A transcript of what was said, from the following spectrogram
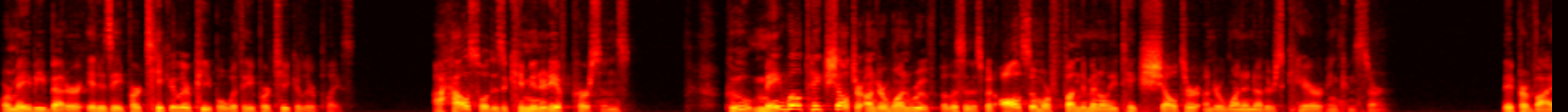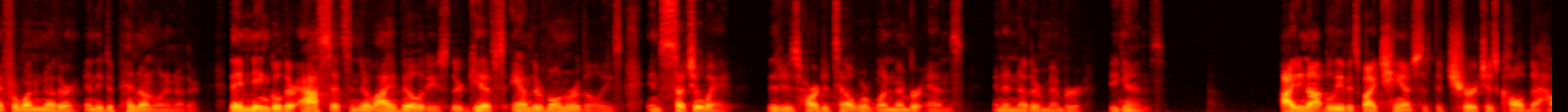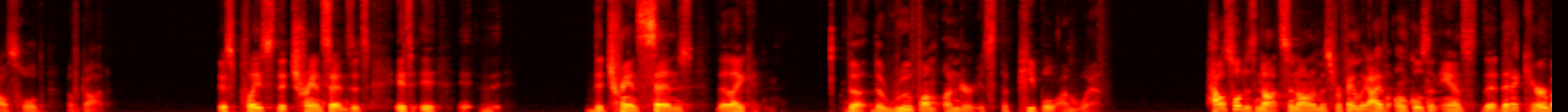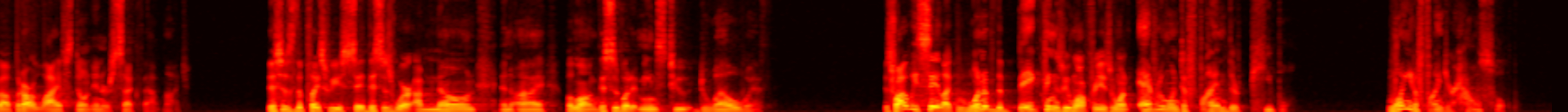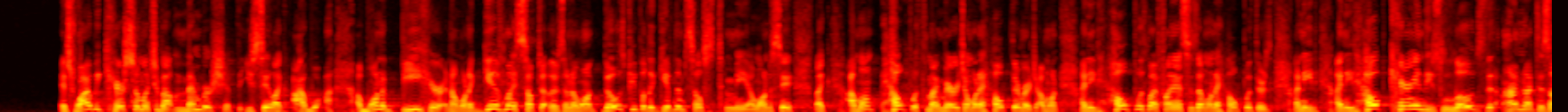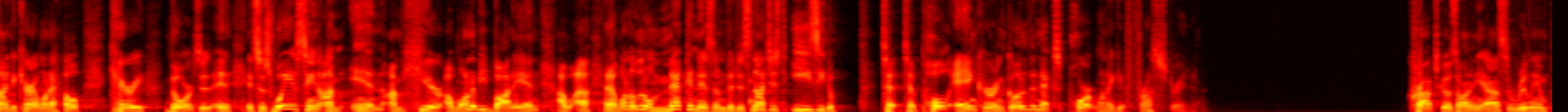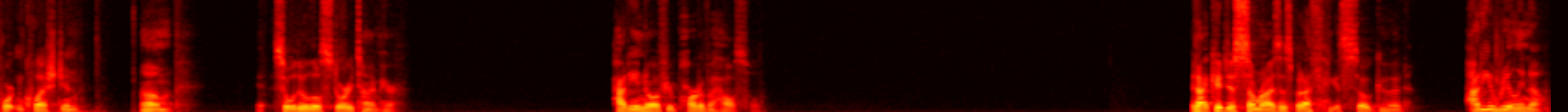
Or maybe better, it is a particular people with a particular place. A household is a community of persons who may well take shelter under one roof, but listen to this, but also more fundamentally take shelter under one another's care and concern. They provide for one another and they depend on one another. They mingle their assets and their liabilities, their gifts and their vulnerabilities in such a way that it is hard to tell where one member ends and another member begins. I do not believe it's by chance that the church is called the household of God. This place that transcends, it's, it's, it, it, that transcends the, like the, the roof I'm under, it's the people I'm with. Household is not synonymous for family. I have uncles and aunts that, that I care about, but our lives don't intersect that much. This is the place where you say, This is where I'm known and I belong. This is what it means to dwell with. It's why we say, like, one of the big things we want for you is we want everyone to find their people. We want you to find your household. It's why we care so much about membership that you say, like, I, w- I want to be here and I want to give myself to others and I want those people to give themselves to me. I want to say, like, I want help with my marriage. I want to help their marriage. I, want, I need help with my finances. I want to help with theirs. I need, I need help carrying these loads that I'm not designed to carry. I want to help carry theirs. It, it, it's this way of saying, I'm in, I'm here, I want to be bought in. I, uh, and I want a little mechanism that it's not just easy to, to, to pull anchor and go to the next port when I get frustrated. Crouch goes on and he asks a really important question. Um, so we'll do a little story time here. How do you know if you're part of a household? And I could just summarize this, but I think it's so good. How do you really know?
